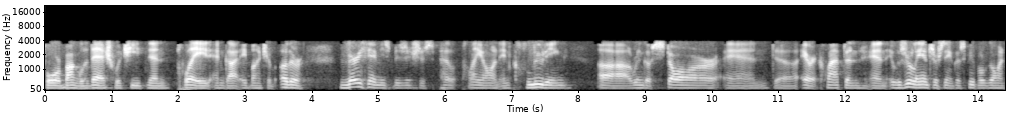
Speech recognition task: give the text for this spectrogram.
for Bangladesh, which he then played and got a bunch of other very famous musicians to play on, including uh, Ringo Starr and uh, Eric Clapton, and it was really interesting because people were going,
